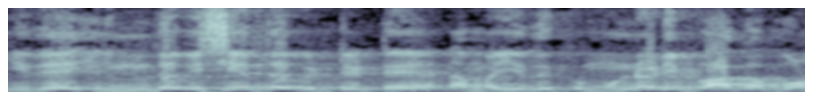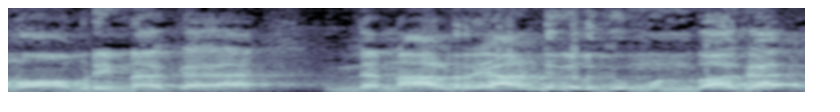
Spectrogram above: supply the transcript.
இதே இந்த விஷயத்தை விட்டுட்டு நம்ம இதுக்கு முன்னாடி பார்க்க போனோம் அப்படின்னாக்க இந்த நாலரை ஆண்டுகளுக்கு முன்பாக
